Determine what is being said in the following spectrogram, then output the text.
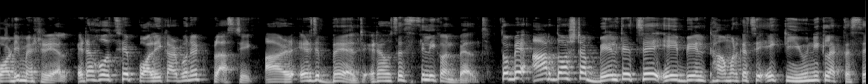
বডি ম্যাটেরিয়াল এটা হচ্ছে পলিকার্বনেট প্লাস্টিক আর এর যে বেল্ট এটা হচ্ছে সিলিকন বেল্ট তবে আর দশটা বেল্টের চেয়ে এই বেল্টটা আমার কাছে একটি ইউনিক লাগতেছে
